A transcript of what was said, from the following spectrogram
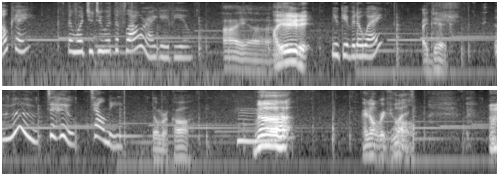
Okay. Then what'd you do with the flower I gave you? I, uh... I ate it. You give it away? I did. Ooh, to who? Tell me. Don't recall. Hmm. Uh, I don't recall. I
